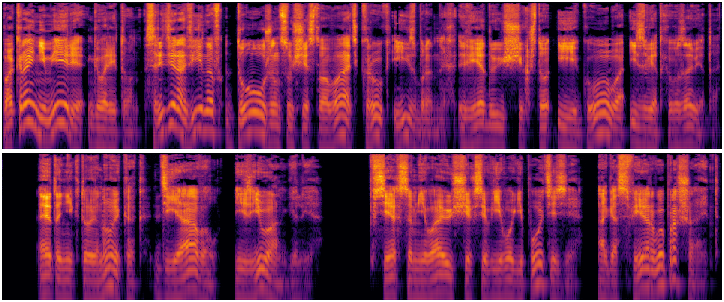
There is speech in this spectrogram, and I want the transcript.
По крайней мере, говорит он, среди раввинов должен существовать круг избранных, ведающих, что Иегова из Ветхого Завета — это никто иной, как дьявол из Евангелия. Всех сомневающихся в его гипотезе Агасфер вопрошает.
